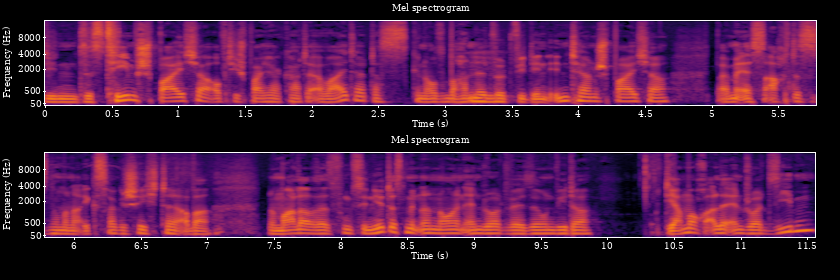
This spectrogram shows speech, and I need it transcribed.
den Systemspeicher auf die Speicherkarte erweitert, dass es genauso behandelt wird wie den internen Speicher. Beim S8 ist es nochmal eine extra Geschichte, aber normalerweise funktioniert das mit einer neuen Android-Version wieder. Die haben auch alle Android 7,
